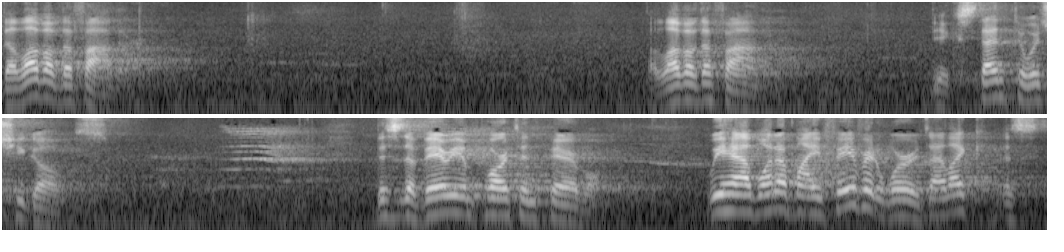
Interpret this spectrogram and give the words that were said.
the love of the Father. The love of the Father the extent to which he goes. This is a very important parable. We have one of my favorite words. I like, as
